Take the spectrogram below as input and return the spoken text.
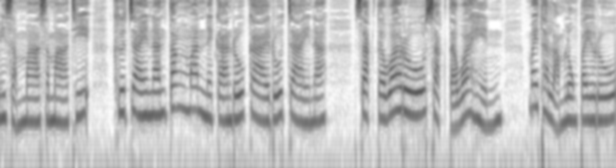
มีสัมมาสมาธิ คือใจนั้นตั้งมั่นในการรู้กายรู้ใจนะ สักแต่ว่ารู้สักแต่ว่าเห็น ไม่ถลำลงไปรู้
